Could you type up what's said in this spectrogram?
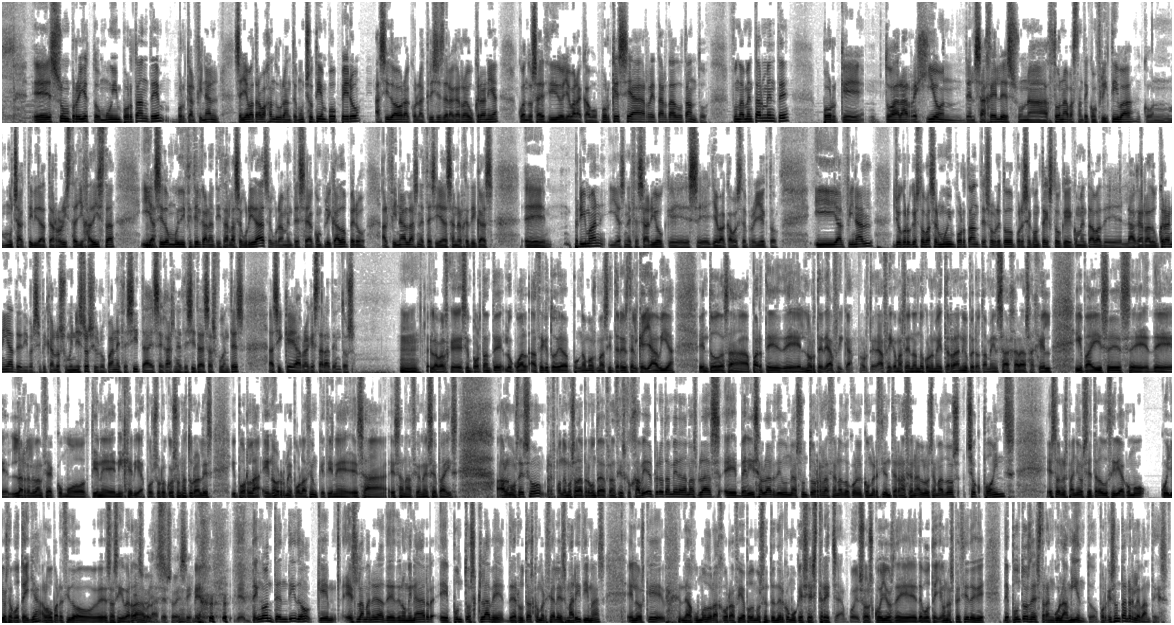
Es un proyecto muy importante porque al final se lleva trabajando durante mucho tiempo, pero ha sido ahora con la crisis de la guerra de Ucrania cuando se ha decidido llevar a cabo. ¿Por qué se ha retardado tanto? Fundamentalmente porque toda la región del Sahel es una zona bastante conflictiva, con mucha actividad terrorista yihadista, y mm. ha sido muy difícil garantizar la seguridad. Seguramente sea complicado, pero al final las necesidades energéticas eh, priman y es necesario que se lleve a cabo este proyecto. Y al final yo creo que esto va a ser muy importante, sobre todo por ese contexto que comentaba de la guerra de Ucrania, de diversificar los suministros. Europa necesita ese gas, necesita esas fuentes, así que habrá que estar atentos. Mm, la verdad es que es importante, lo cual hace que todavía pongamos más interés del que ya había en toda esa parte del norte de África. Norte de África, más lindando con el Mediterráneo, pero también Sáhara, Sahel y países eh, de la relevancia como tiene Nigeria por sus recursos naturales y por la enorme población que tiene esa, esa nación, ese país. Hablamos de eso, respondemos a la pregunta de Francisco Javier, pero también, además, Blas, eh, venís a hablar de un asunto relacionado con el comercio internacional, los llamados choke points. Esto en español se traduciría como cuellos de botella, algo parecido es así, ¿verdad? Eso es, sí. Tengo entendido que es la manera de denominar eh, puntos clave de rutas comerciales marítimas en los que, de algún modo, la geografía podemos entender como que se estrecha, pues esos cuellos de, botella, una especie de, de puntos de estrangulamiento. ¿Por qué son tan relevantes?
